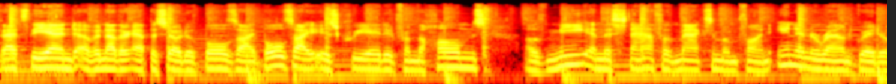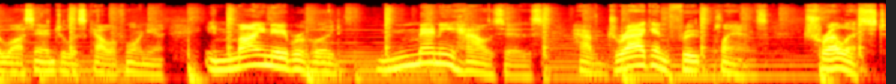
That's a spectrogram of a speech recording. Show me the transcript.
That's the end of another episode of Bullseye. Bullseye is created from the homes of me and the staff of Maximum Fun in and around greater Los Angeles, California. In my neighborhood, many houses have dragon fruit plants trellised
